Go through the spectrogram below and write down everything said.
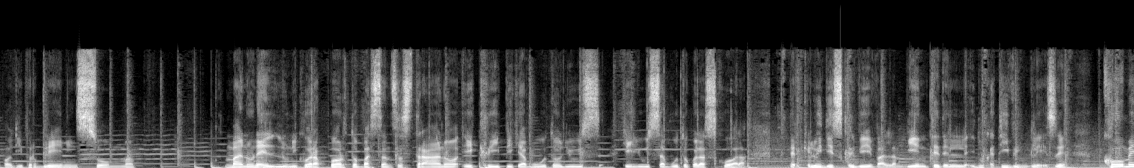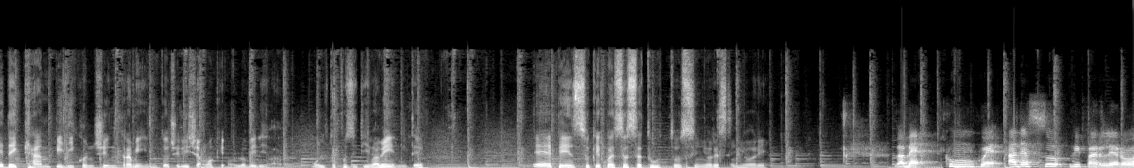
po' di problemi, insomma. Ma non è l'unico rapporto abbastanza strano e creepy che ha avuto Lewis, che Lewis ha avuto con la scuola, perché lui descriveva l'ambiente educativo inglese come dei campi di concentramento, cioè diciamo che non lo vedeva molto positivamente. E penso che questo sia tutto, signore e signori. Vabbè, comunque adesso vi parlerò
